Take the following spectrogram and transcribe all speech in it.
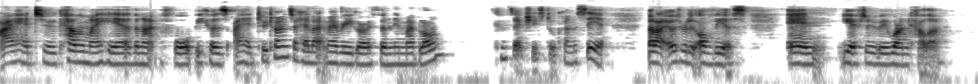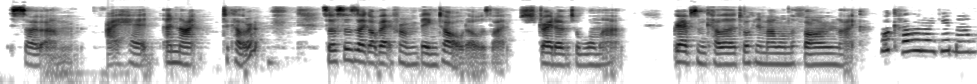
I had to colour my hair the night before because I had two tones. I had like my regrowth and then my blonde. You can actually still kind of see it. But like, it was really obvious. and you have to be one color. So um, I had a night to color it. So as soon as I got back from being told, I was like straight over to Walmart, grabbed some color, talking to mum on the phone, like, what color do I get, mum?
